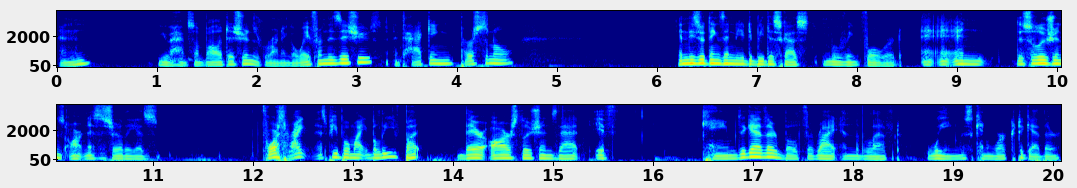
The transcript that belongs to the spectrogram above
And you have some politicians running away from these issues and attacking personal. And these are things that need to be discussed moving forward. And, and the solutions aren't necessarily as forthright as people might believe, but there are solutions that, if came together, both the right and the left wings can work together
